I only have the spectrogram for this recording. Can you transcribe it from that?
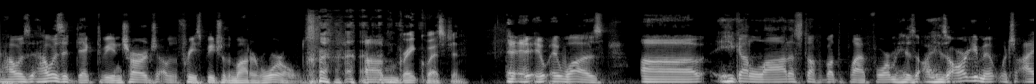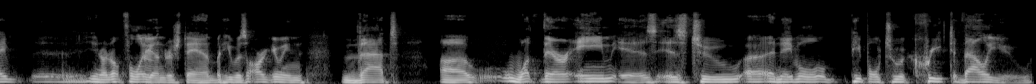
how is it how is it, Dick, to be in charge of the free speech of the modern world?" Great question. It, it, it was. Uh, he got a lot of stuff about the platform. His his argument, which I, uh, you know, don't fully understand, but he was arguing that uh, what their aim is is to uh, enable people to accrete value.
